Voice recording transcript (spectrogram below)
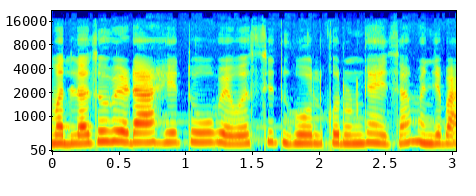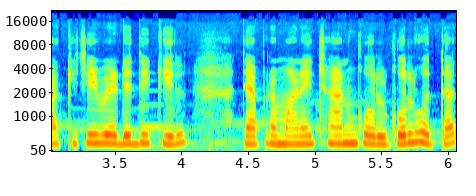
मधला जो वेडा आहे तो व्यवस्थित गोल करून घ्यायचा म्हणजे बाकीचे वेडे देखील त्याप्रमाणे छान गोल गोल होतात.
